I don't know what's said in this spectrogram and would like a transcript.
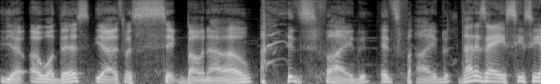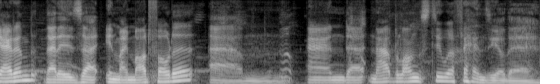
Yeah, I want this. Yeah, it's my sick bow and arrow. it's fine. It's fine. That is a CC item that is uh, in my mod folder. Um, and uh, now it belongs to uh, Fahenzio there.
